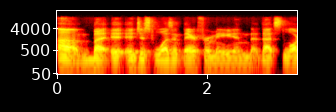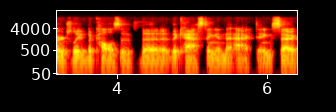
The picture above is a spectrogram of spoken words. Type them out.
Um, but it, it just wasn't there for me, and that's largely because of the the casting and the acting. So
